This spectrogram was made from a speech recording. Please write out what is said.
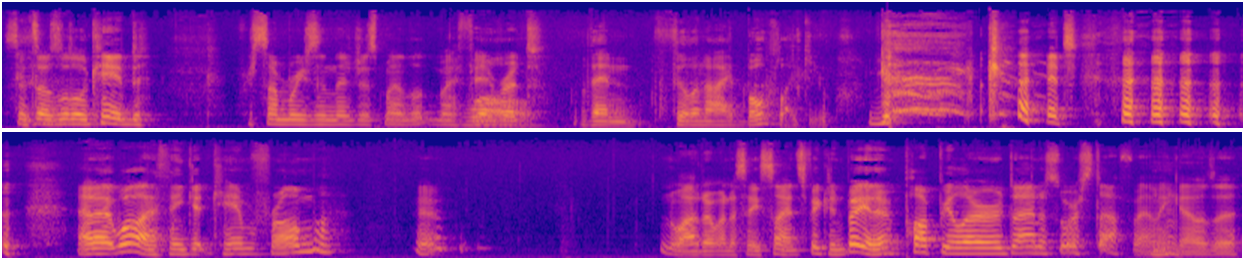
since I was a little kid. For some reason, they're just my my favorite. Well, then Phil and I both like you. Good. and I, well, I think it came from yeah, well, I don't want to say science fiction, but you know, popular dinosaur stuff. I think I was a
